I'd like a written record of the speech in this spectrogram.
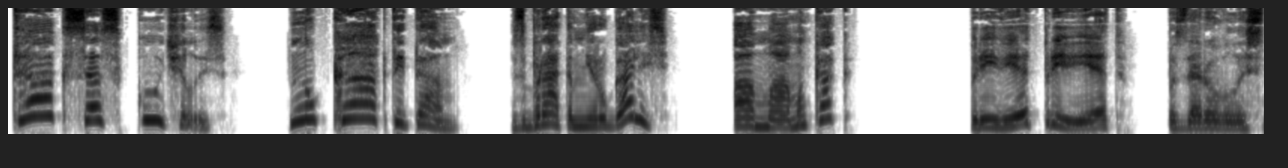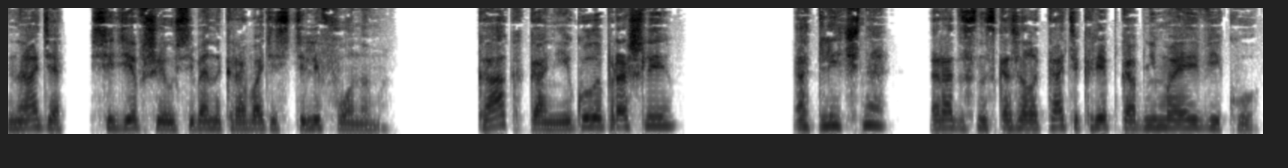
Так соскучилась! Ну как ты там? С братом не ругались? А мама как?» «Привет, привет!» — поздоровалась Надя, сидевшая у себя на кровати с телефоном. «Как каникулы прошли?» «Отлично!» — радостно сказала Катя, крепко обнимая Вику.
